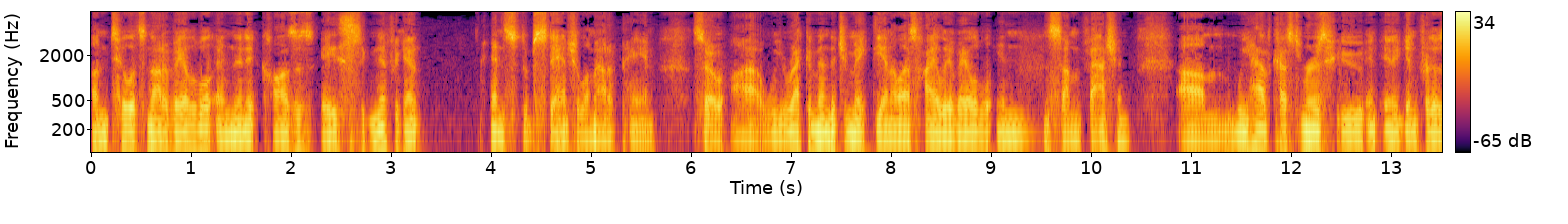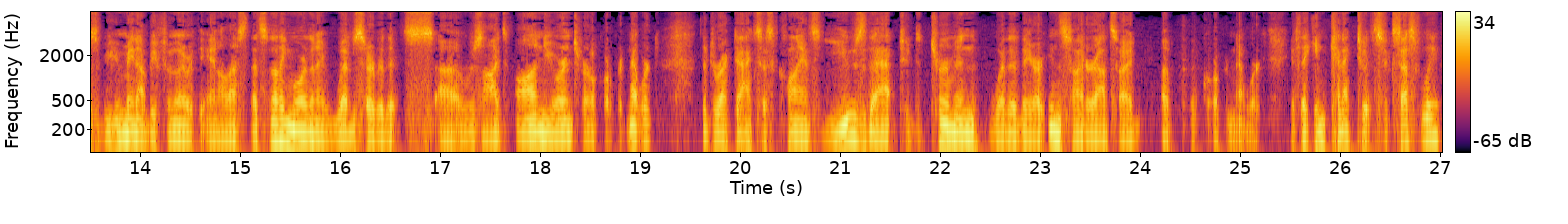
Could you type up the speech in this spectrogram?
until it's not available, and then it causes a significant and substantial amount of pain. So uh, we recommend that you make the NLS highly available in some fashion. Um, we have customers who, and, and, again, for those of you who may not be familiar with the NLS, that's nothing more than a web server that uh, resides on your internal corporate network. The direct access clients use that to determine whether they are inside or outside of the corporate network. If they can connect to it successfully,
